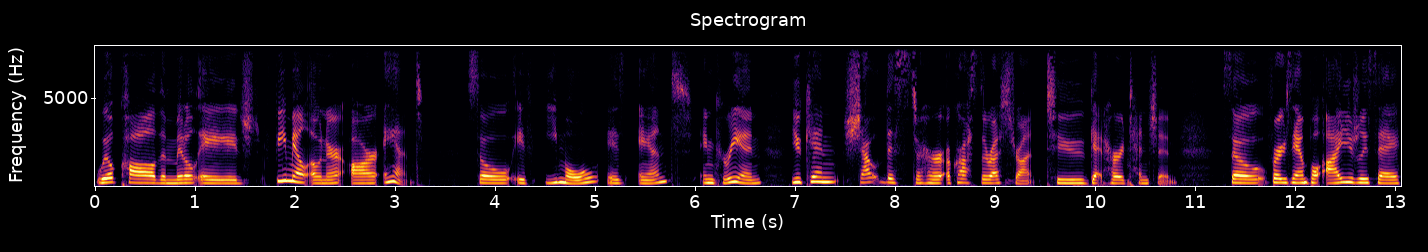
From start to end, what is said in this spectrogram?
we'll call the middle aged female owner our aunt. So if imo is aunt in Korean, you can shout this to her across the restaurant to get her attention. So, for example, I usually say,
